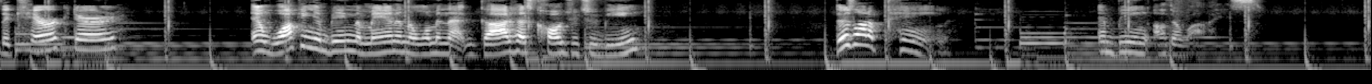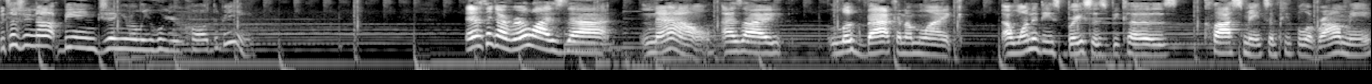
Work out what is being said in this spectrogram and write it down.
the character, and walking and being the man and the woman that God has called you to be, there's a lot of pain in being otherwise. Because you're not being genuinely who you're called to be. And I think I realized that now as I look back and I'm like, I wanted these braces because classmates and people around me,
